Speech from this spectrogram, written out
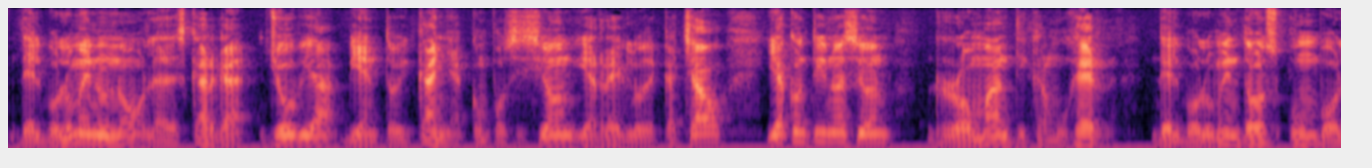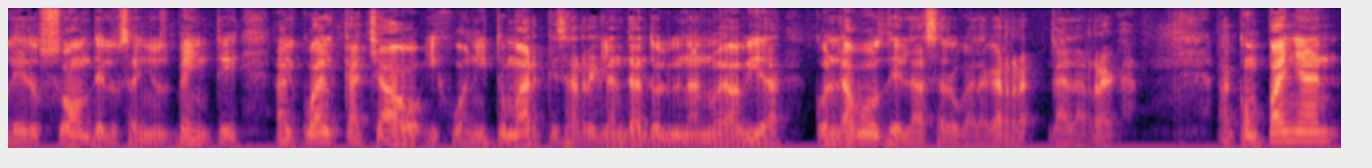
del volumen 1 la descarga Lluvia, Viento y Caña, composición y arreglo de Cachao y a continuación Romántica Mujer del volumen 2 un bolero son de los años 20 al cual Cachao y Juanito Márquez arreglan dándole una nueva vida con la voz de Lázaro Galarraga. Acompañan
